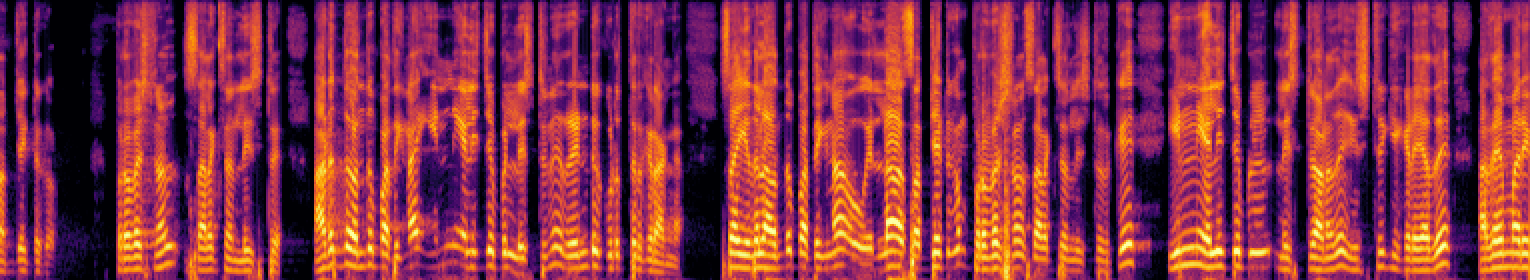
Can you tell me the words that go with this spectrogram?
சப்ஜெக்ட்டுக்கும் ப்ரொஃபஷனல் செலெக்ஷன் லிஸ்ட் அடுத்து வந்து பார்த்தீங்கன்னா இன்எலிஜிபிள் லிஸ்ட்டுன்னு ரெண்டு கொடுத்துருக்குறாங்க. ஸோ இதில் வந்து பார்த்தீங்கன்னா எல்லா சப்ஜெக்ட்டுக்கும் ப்ரொஃபஷனல் செலெக்ஷன் லிஸ்ட் இருக்குது இன்எலிஜிபிள் லிஸ்டானது ஹிஸ்ட்ரிக்கு கிடையாது. அதே மாதிரி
